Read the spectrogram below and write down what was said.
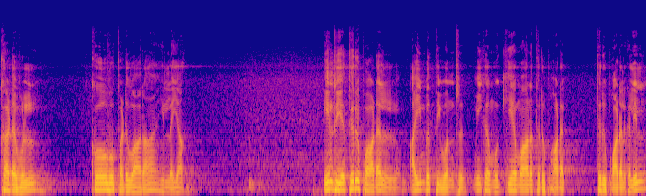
கடவுள் கோபப்படுவாரா இல்லையா? இன்றைய திருப்பாடல் ஐம்பத்தி ஒன்று மிக முக்கியமான திருப்பாடல். திருப்பாடல்களில்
